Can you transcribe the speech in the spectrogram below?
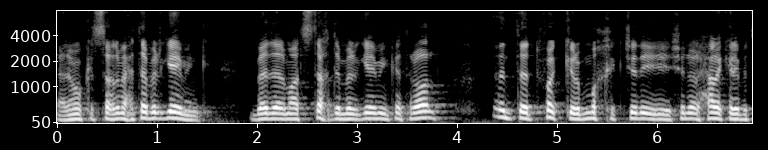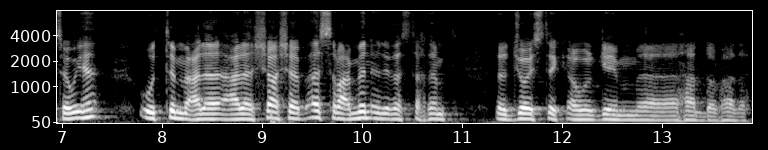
يعني ممكن تستخدمها حتى بال gaming بدل ما تستخدم ال gaming control أنت تفكر بمخك كذي شنو الحركة اللي بتسويها وتتم على على الشاشة بأسرع من أن إذا استخدمت ال joystick أو ال game handler هذا.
